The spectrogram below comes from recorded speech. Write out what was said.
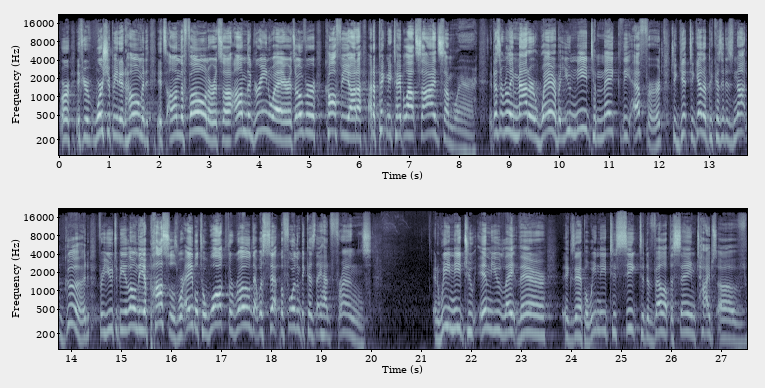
or if you're worshiping at home, it, it's on the phone, or it's uh, on the greenway, or it's over coffee at a, at a picnic table outside somewhere. It doesn't really matter where, but you need to make the effort to get together because it is not good for you to be alone. The apostles were able able to walk the road that was set before them because they had friends. And we need to emulate their example. We need to seek to develop the same types of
